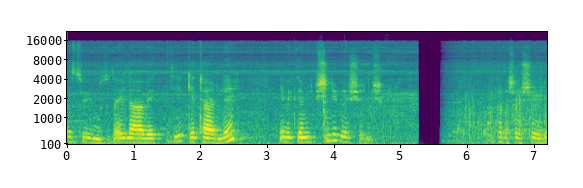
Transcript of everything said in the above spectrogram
Şöyle suyumuzu da ilave ettik. Yeterli. Yemeklerimiz pişince görüşelim. Arkadaşlar şöyle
